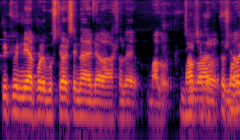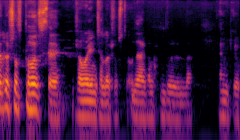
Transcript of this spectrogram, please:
ট্রিটমেন্ট নেওয়ার পরে বুঝতে পারছি না এটা আসলে ভালো। ভালো তো সবাই তো সুস্থ হচ্ছে। সবাই ইনশাল্লাহ সুস্থ। আলহামদুলিল্লাহ। থ্যাংক ইউ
